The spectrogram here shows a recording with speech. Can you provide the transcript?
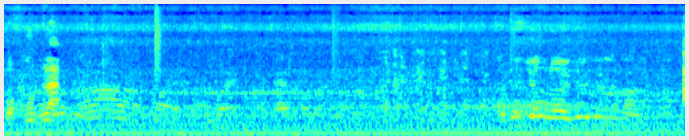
ขอบคุณละเยอะเลยเยอะๆ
